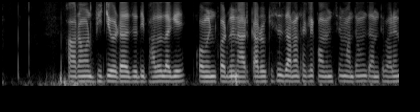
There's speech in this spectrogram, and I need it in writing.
আর আমার ভিডিওটা যদি ভালো লাগে কমেন্ট করবেন। আর কারোর কিছু জানা থাকলে কমেন্টসের মাধ্যমে জানতে পারেন।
